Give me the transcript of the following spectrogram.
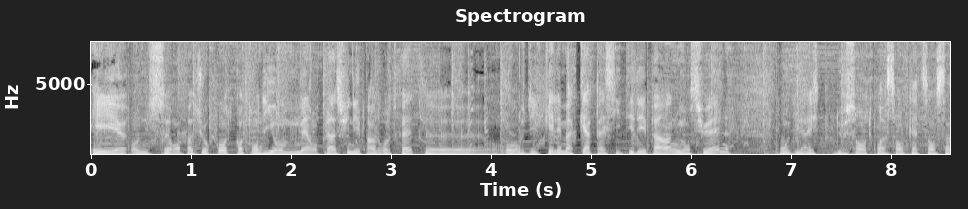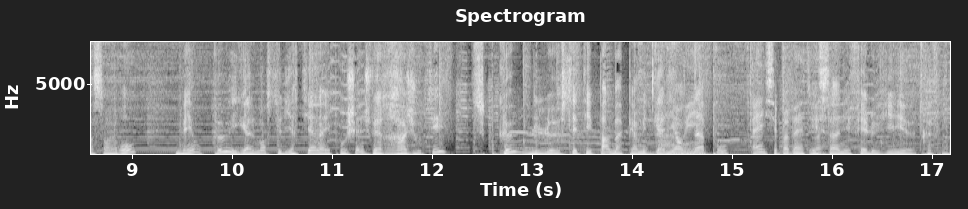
Et euh, on ne se rend pas toujours compte quand on dit on met en place une épargne retraite, euh, on se dit quelle est ma capacité d'épargne mensuelle? On dit là, 200, 300, 400, 500 euros. Mais on peut également se dire tiens l'année prochaine je vais rajouter ce que le, cette épargne m'a permis de gagner Ah en oui. impôts. Eh, c'est pas bête. Et ouais. c'est un effet levier euh, très fort.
